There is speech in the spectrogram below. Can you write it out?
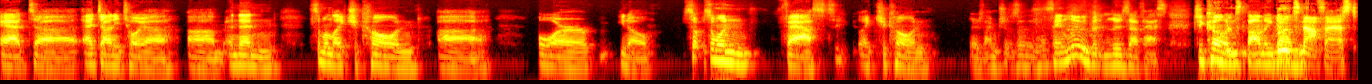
at uh, at Donny Toia, um, and then someone like Chacon uh, or you know so, someone fast like Chacon. There's I'm just gonna say Lou, but Lou's not fast. Chacon bombing down. Lou's not fast.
